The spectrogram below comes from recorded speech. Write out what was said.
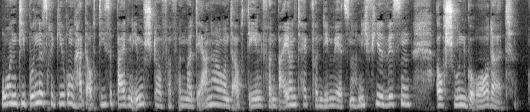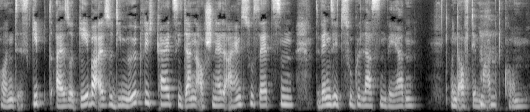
Und die Bundesregierung hat auch diese beiden Impfstoffe von Moderna und auch den von BioNTech, von dem wir jetzt noch nicht viel wissen, auch schon geordert. Und es gibt also, gäbe also die Möglichkeit, sie dann auch schnell einzusetzen, wenn sie zugelassen werden und auf den mhm. Markt kommen.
